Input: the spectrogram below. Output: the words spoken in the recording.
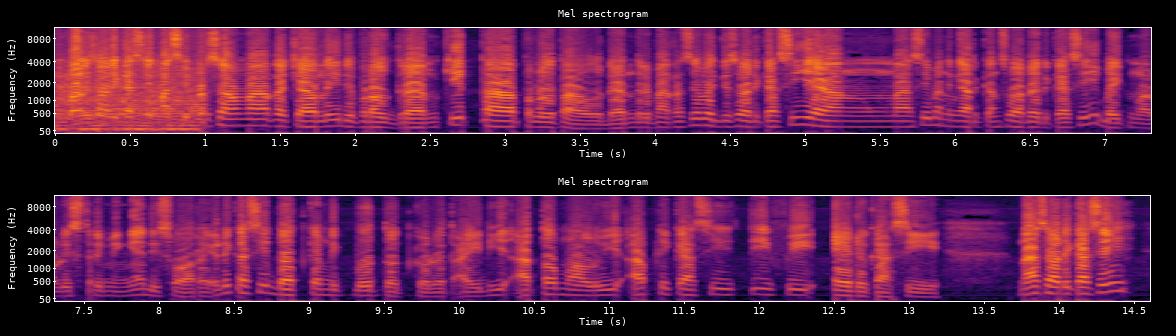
Kembali Sobat Dikasih masih bersama Kak Charlie di program Kita Perlu Tahu Dan terima kasih bagi Sobat Dikasih yang masih mendengarkan Suara Dikasih Baik melalui streamingnya di suaraedukasi.kemdikbud.go.id Atau melalui aplikasi TV Edukasi Nah Sobat Dikasih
